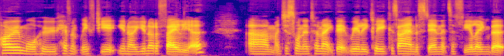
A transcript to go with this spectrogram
home or who haven't left yet, you know, you're not a failure. Um, I just wanted to make that really clear because I understand that's a feeling that,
